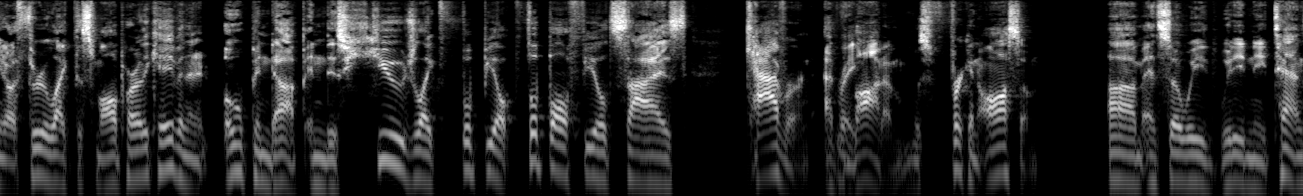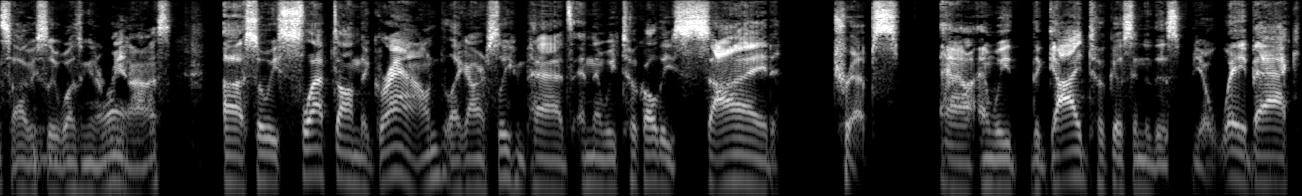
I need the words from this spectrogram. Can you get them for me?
you know, through like the small part of the cave, and then it opened up in this huge, like football football field sized cavern at the right. bottom. It was freaking awesome. Um, and so we we didn't need tents. Obviously, it wasn't going to rain on us. Uh, so we slept on the ground, like on our sleeping pads, and then we took all these side trips. Uh, and we the guide took us into this, you know, way back,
